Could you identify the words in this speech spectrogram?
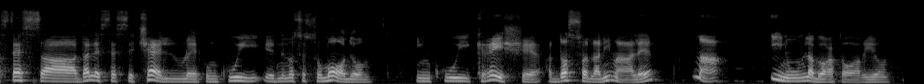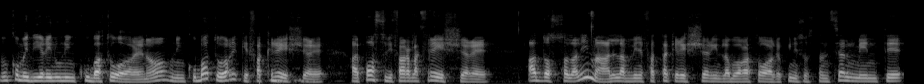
stessa, dalle stesse cellule con cui, eh, nello stesso modo in cui cresce addosso all'animale, ma in un laboratorio, non come dire in un incubatore, no? Un incubatore che fa crescere, al posto di farla crescere addosso all'animale, la viene fatta crescere in laboratorio, quindi sostanzialmente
